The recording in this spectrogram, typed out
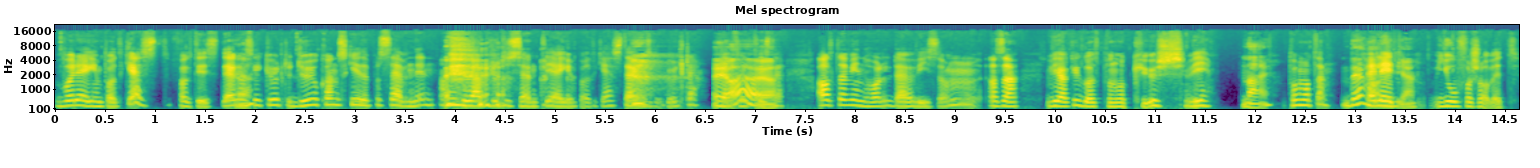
vår egen podkast, faktisk. Det er ganske kult. Du kan skrive det på CV-en din at du er produsent i egen podkast. Det er ganske kult, det. det Ja, ja, ja. det. Alt av innhold, det er jo vi som Altså, vi har ikke gått på noe kurs, vi, Nei, på en måte. det har Eller vi ikke. jo, for så vidt.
